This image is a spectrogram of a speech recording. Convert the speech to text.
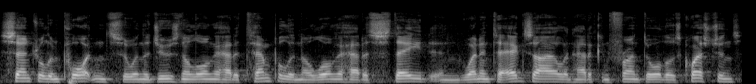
central importance when the Jews no longer had a temple and no longer had a state and went into exile and had to confront all those questions.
